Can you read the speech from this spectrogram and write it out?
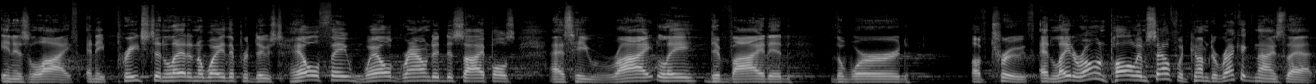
in his life. And he preached and led in a way that produced healthy, well grounded disciples as he rightly divided the word of truth. And later on, Paul himself would come to recognize that.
